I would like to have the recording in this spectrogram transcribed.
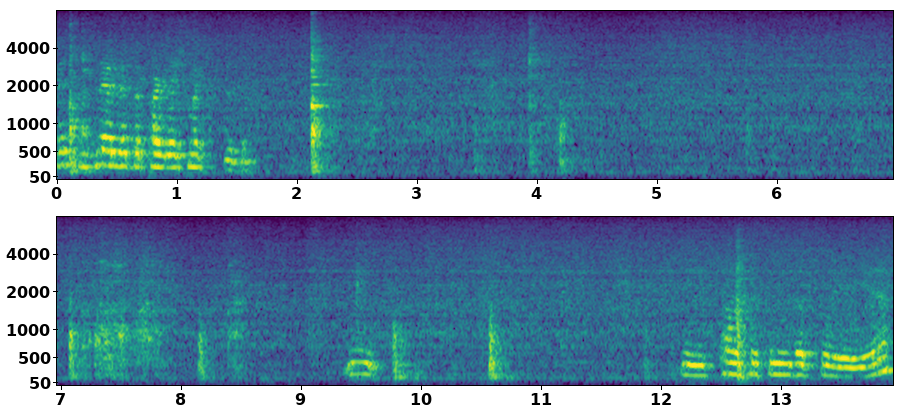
ve sizlerle de paylaşmak istedim. Şimdi salçasını da koyayım.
